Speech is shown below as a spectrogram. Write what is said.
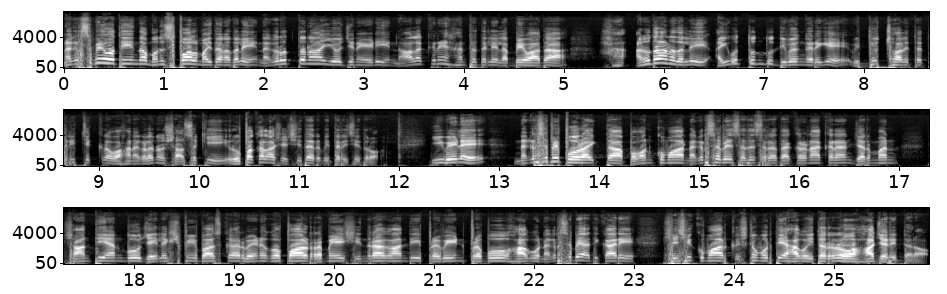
ನಗರಸಭೆ ವತಿಯಿಂದ ಮುನ್ಸಿಪಾಲ್ ಮೈದಾನದಲ್ಲಿ ನಗರೋತ್ತನ ಯೋಜನೆಯಡಿ ನಾಲ್ಕನೇ ಹಂತದಲ್ಲಿ ಲಭ್ಯವಾದ ಅನುದಾನದಲ್ಲಿ ಐವತ್ತೊಂದು ದಿವಂಗರಿಗೆ ವಿದ್ಯುತ್ ಚಾಲಿತ ತ್ರಿಚಕ್ರ ವಾಹನಗಳನ್ನು ಶಾಸಕಿ ರೂಪಕಲಾ ಶಶಿಧರ್ ವಿತರಿಸಿದರು. ಈ ವೇಳೆ ನಗರಸಭೆ ಪೌರಾಯುಕ್ತ ಪವನ್ ಕುಮಾರ್ ನಗರಸಭೆ ಸದಸ್ಯರಾದ ಕರುಣಾಕರನ್, ಜರ್ಮನ್ ಶಾಂತಿ ಅನ್ಬು, ಜಯಲಕ್ಷ್ಮಿ ಭಾಸ್ಕರ್, ವೇಣುಗೋಪಾಲ್, ರಮೇಶ್, ಇಂದಿರಾ ಗಾಂಧಿ, ಪ್ರವೀಣ್, ಪ್ರಭು ಹಾಗೂ ನಗರಸಭೆ ಅಧಿಕಾರಿ ಶಶಿಕುಮಾರ್, ಕೃಷ್ಣಮೂರ್ತಿ ಹಾಗೂ ಇತರರು ಹಾಜರಿದ್ದರು.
